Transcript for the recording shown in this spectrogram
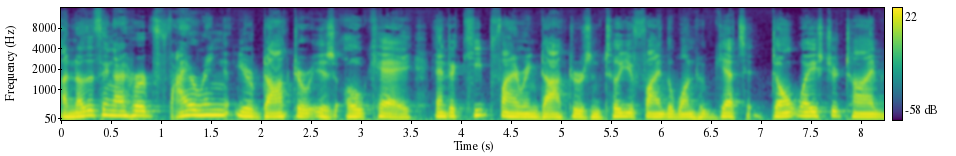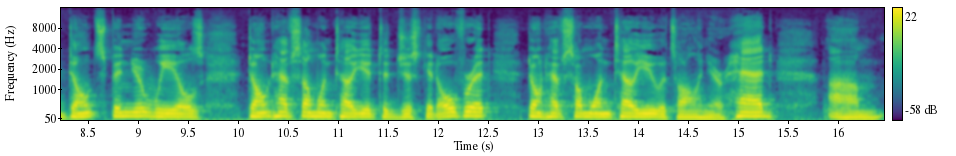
Another thing I heard firing your doctor is okay, and to keep firing doctors until you find the one who gets it. Don't waste your time. Don't spin your wheels. Don't have someone tell you to just get over it. Don't have someone tell you it's all in your head. Um,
